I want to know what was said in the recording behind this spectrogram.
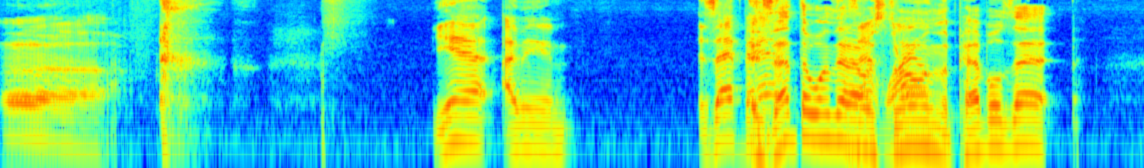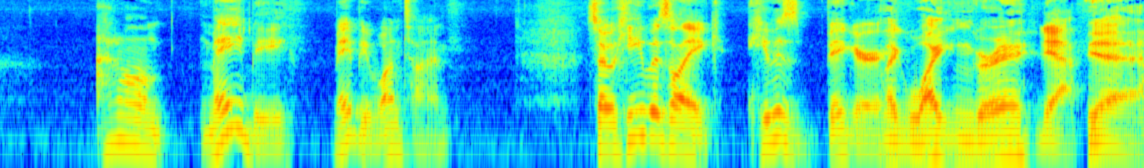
uh. yeah, I mean, is that bad? Is that the one that Is I was wild? throwing the pebbles at? I don't. Maybe. Maybe one time. So he was like, he was bigger. Like white and gray? yeah. Yeah,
